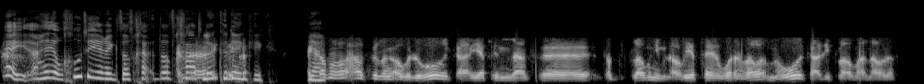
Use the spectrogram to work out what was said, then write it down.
Nee, heel goed Erik. Dat, ga- dat En, gaat eh, lukken, ik- denk ik. Ik Ja. had nog wel een aanvulling over de horeca. Je hebt inderdaad eh, dat diploma niet meer nodig. Je hebt tegenwoordig wel een horeca-diploma nodig.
